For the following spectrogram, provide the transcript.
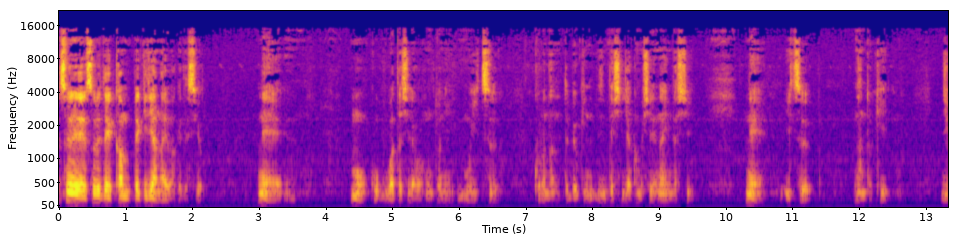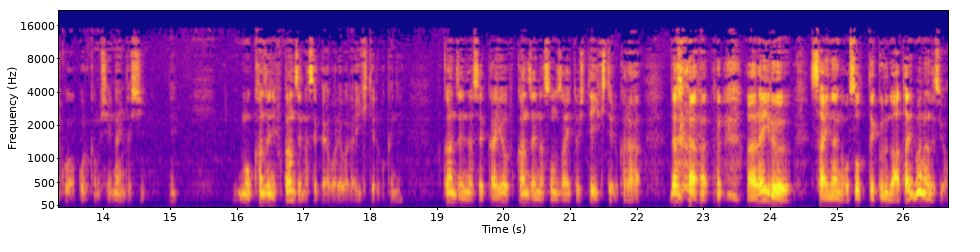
それそれで完璧じゃないわけですよ。ねもう私らは本当にもういつコロナって病気で死んじゃうかもしれないんだし、ね、いつ何時事故が起こるかもしれないんだし、ね、もう完全に不完全な世界を我々は生きてるわけね。不完全な世界を不完全な存在として生きてるから。だからあらゆる災難が襲ってくるのは当たり前なんですよ。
